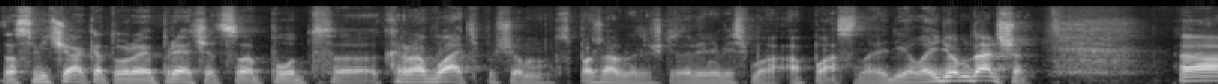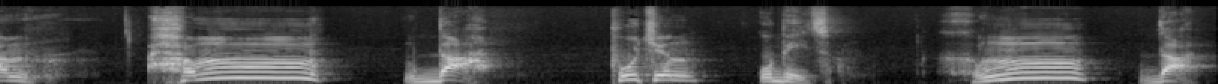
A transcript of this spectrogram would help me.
это свеча, которая прячется под э, кровать, причем с пожарной точки зрения весьма опасное дело. Идем дальше. Эм, хм, да, Путин убийца. Хм, да.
